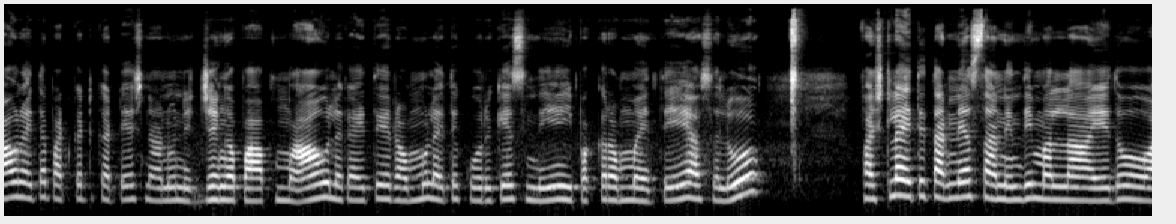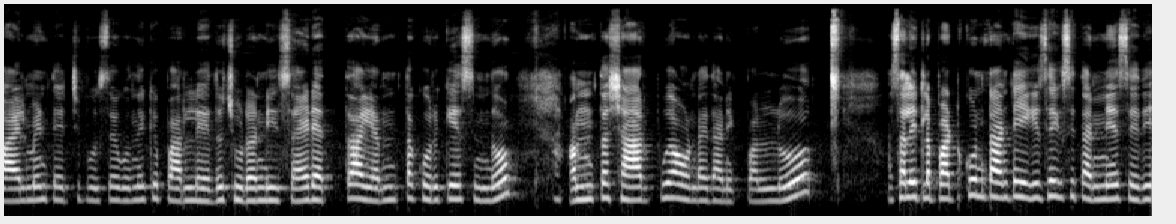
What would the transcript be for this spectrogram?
ఆవునైతే పట్టుకట్టి కట్టేసినాను. నిజంగా పాపం ఆవులకైతే రమ్ములైతే కొరికేసింది. ఈ పక్క రమ్ము అయితే అసలు ఫస్ట్లో అయితే తన్నేస్తానింది మళ్ళీ ఏదో ఆయిల్మెంట్ తెచ్చి పూసే ముందుకి పర్లేదు. చూడండి ఈ సైడ్ ఎంత ఎంత కొరికేసిందో అంత షార్ప్గా ఉండే దానికి పళ్ళు. అసలు ఇట్లా పట్టుకుంటా అంటే ఎగిసెగిసి తన్నేసేది.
